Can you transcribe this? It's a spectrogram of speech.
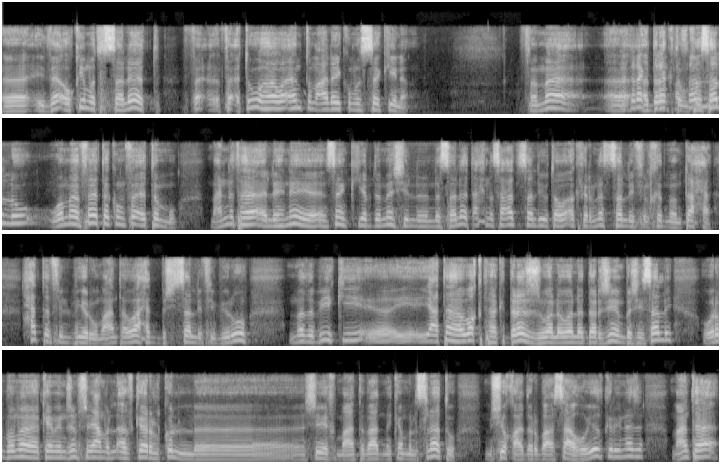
آه، إذا أقيمت الصلاة ف- فأتوها وأنتم عليكم السكينة. فما آه، أدركتم فصلوا. وما فاتكم فأتموا. معناتها لهنا إنسان كي يبدأ ماشي للصلاة إحنا ساعات نصلي وتوا أكثر الناس تصلي في الخدمة متاعها حتى في البيرو. معناتها واحد باش يصلي في بيروه ماذا بيك ي- يعطيها وقت هك درج ولا ولا درجين باش يصلي وربما كان ما ينجمش يعمل الأذكار الكل آه، شيخ. معناتها بعد ما يكمل صلاته مش يقعد ربع ساعة وهو يذكر ينجم معناتها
